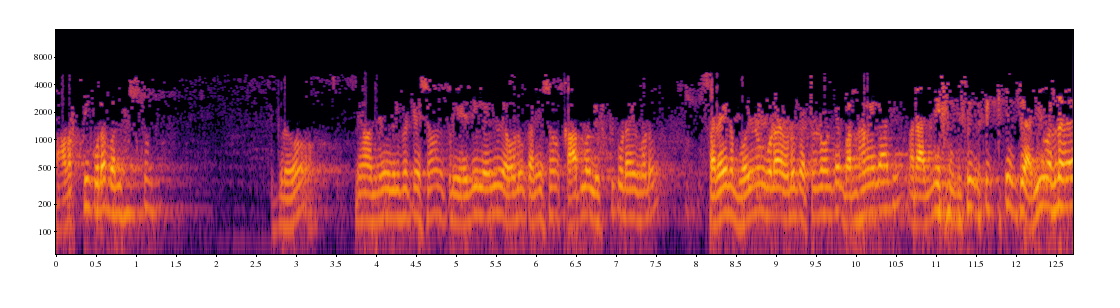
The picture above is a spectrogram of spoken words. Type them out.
పావర్టీ కూడా బంధిస్తుంది. ఇప్పుడు మేము అన్నీ వదిలిపెట్టేసాం ఇప్పుడు ఏదీ లేదు ఎవడు కనీసం కారులో లిఫ్ట్ కూడా ఇవ్వడు సరైన భోజనం కూడా ఎవడు పెట్టడం అంటే బంధమే కాదు. మరి అన్నీ వదిలిపెట్టేసి అది బంధమే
